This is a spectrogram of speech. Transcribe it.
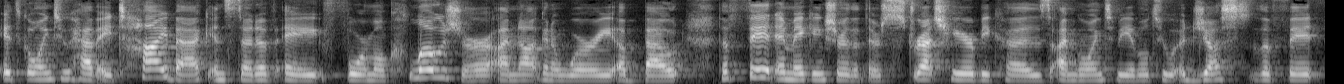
it's going to have a tie back instead of a formal closure I'm not going to worry about the fit and making sure that there's stretch here because I'm going to be able to adjust the fit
